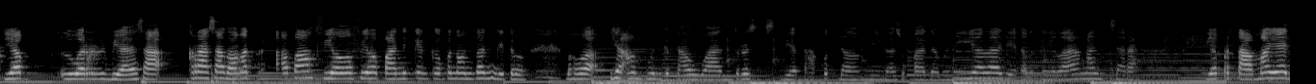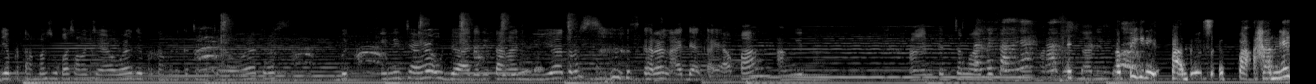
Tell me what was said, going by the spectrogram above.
dia luar biasa kerasa banget apa feel feel panik yang ke penonton gitu bahwa ya ampun ketahuan terus dia takut Dalmi nggak suka sama dia lah dia takut kehilangan secara dia pertama ya dia pertama suka sama cewek dia pertama deket sama cewek terus ini cewek udah ada di tangan dia terus sekarang ada kayak apa? Angin angin kenceng lagi kan tapi gini Pak Dos, Pak Hannya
